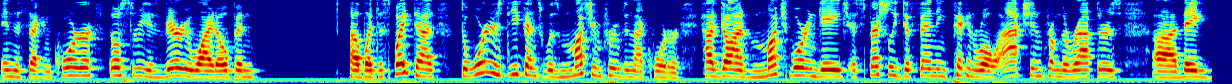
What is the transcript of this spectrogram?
in the second quarter. Those three is very wide open. Uh, but despite that, the Warriors' defense was much improved in that quarter, had gone much more engaged, especially defending pick and roll action from the Raptors. Uh, they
